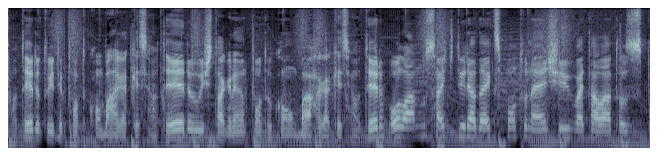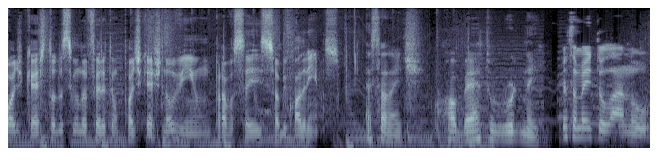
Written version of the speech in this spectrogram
roteiro, twitter.com.br roteiro, instagram.com.br roteiro, ou lá no site do iradex.net vai estar lá todos os podcasts. Toda segunda-feira tem um podcast novinho pra vocês sobre quadrinhos. Excelente. Roberto Rudney. Eu também tô lá no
